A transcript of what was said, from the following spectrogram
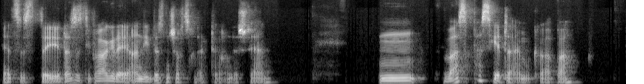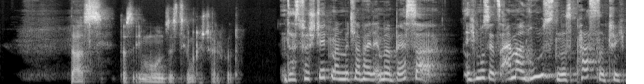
jetzt ist die, das ist die Frage der, an die Wissenschaftsredakteurin des Stern, hm, was passiert da im Körper, dass das Immunsystem gestärkt wird? Das versteht man mittlerweile immer besser. Ich muss jetzt einmal husten, das passt natürlich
